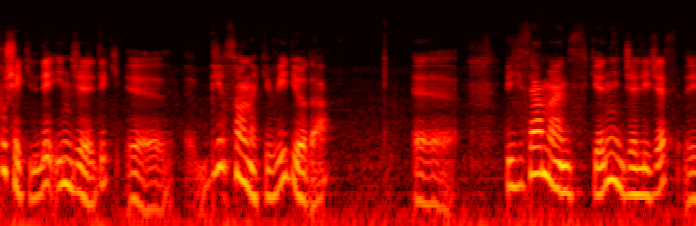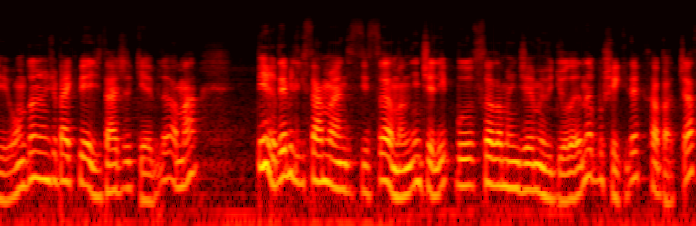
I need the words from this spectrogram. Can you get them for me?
bu şekilde inceledik. E, bir sonraki videoda e, bilgisayar mühendisliklerini inceleyeceğiz. E, ondan önce belki bir eczacılık gelebilir ama bir de bilgisayar mühendisliği sıralamanı inceleyip bu sıralama inceleme videolarını bu şekilde kapatacağız.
